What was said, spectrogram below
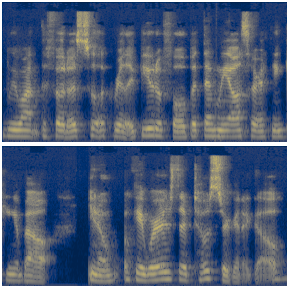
we want the photos to look really beautiful but then we also are thinking about you know, okay, where is the toaster going to go?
